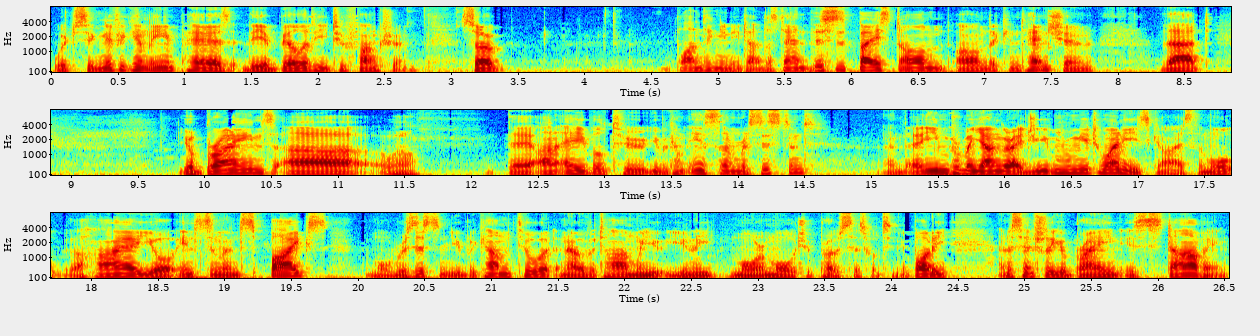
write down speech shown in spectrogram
which significantly impairs the ability to function. So, one thing you need to understand this is based on, on the contention that your brains are, well, they're unable to, you become insulin resistant. And even from a younger age, even from your 20s, guys, the more, the higher your insulin spikes, the more resistant you become to it. And over time, when you, you need more and more to process what's in your body, and essentially your brain is starving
